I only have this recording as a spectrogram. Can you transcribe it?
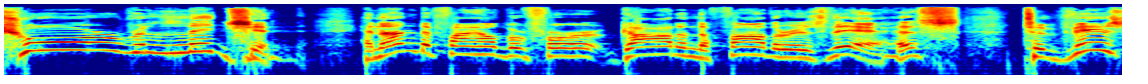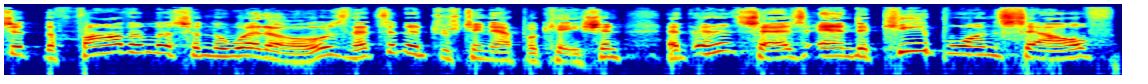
pure religion and undefiled before God and the Father is this to visit the fatherless and the widows. That's an interesting application. And then it says, and to keep oneself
